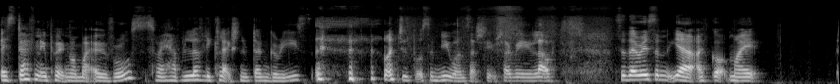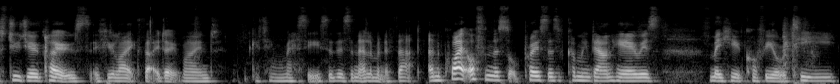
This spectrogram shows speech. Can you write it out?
It's definitely putting on my overalls. So I have a lovely collection of dungarees. I just bought some new ones actually, which I really love. So there isn't, yeah, I've got my studio clothes, if you like, that I don't mind getting messy. So there's an element of that. And quite often the sort of process of coming down here is making a coffee or a tea.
